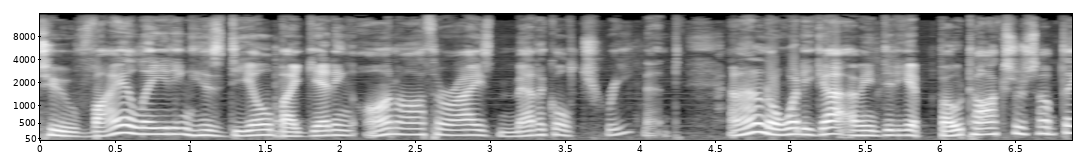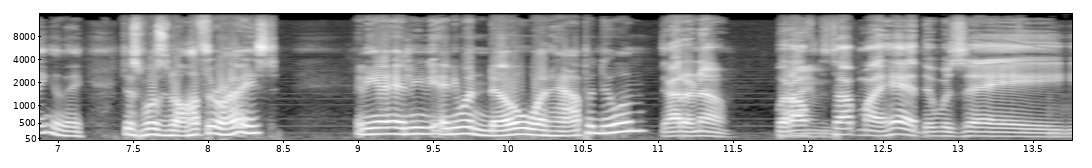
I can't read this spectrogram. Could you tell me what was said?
to violating his deal by getting unauthorized medical treatment. And I don't know what he got. I mean, did he get Botox or something and they just wasn't authorized? Any, any anyone know what happened to him? I don't know, but off I'm- the top of my head, there was a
